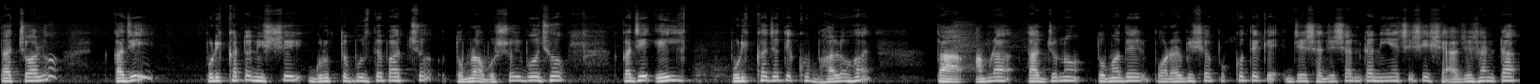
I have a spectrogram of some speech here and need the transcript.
তা চলো, কাজেই পরীক্ষাটা নিশ্চয়ই গুরুত্ব বুঝতে পারছ, তোমরা অবশ্যই বোঝো। কাজে এই পরীক্ষা যাতে খুব ভালো হয়, তা আমরা তার জন্য তোমাদের পড়ার বিষয় পক্ষ থেকে যে সাজেশানটা নিয়েছি, সেই সাজেশানটা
